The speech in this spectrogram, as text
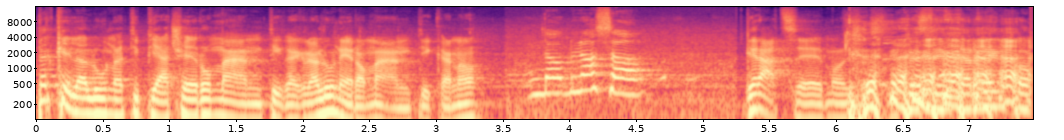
Perché la luna ti piace? È romantica, la luna è romantica, no? Non lo so. Grazie Moises di questo intervento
